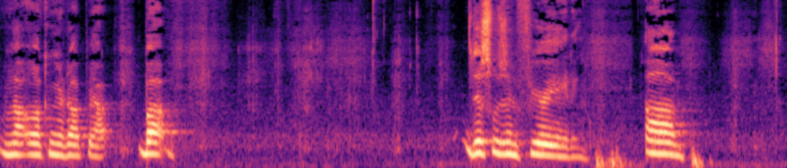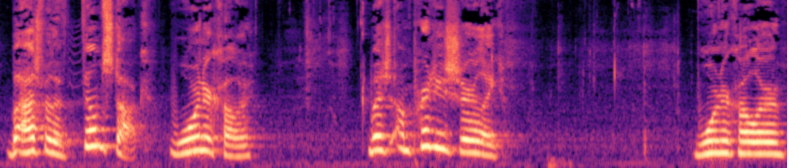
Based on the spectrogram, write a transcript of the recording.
I'm not looking it up yet, but this was infuriating. Um, but as for the film stock, Warner Color which I'm pretty sure, like, Warner color,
